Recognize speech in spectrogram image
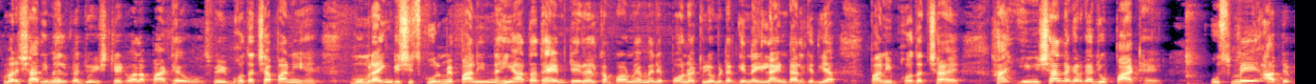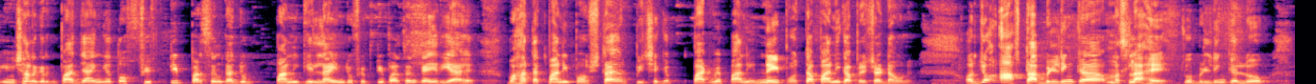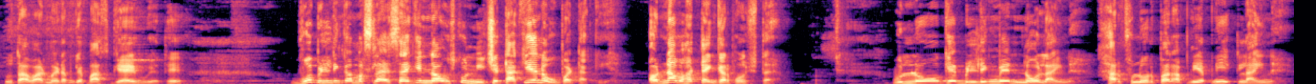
हमारे शादी महल का जो स्टेट वाला पार्ट है उसमें भी बहुत अच्छा पानी है। मुमरा इंग्लिश स्कूल में पानी नहीं आता था एमटेरियल कंपाउंड में मैंने पौना किलोमीटर की नई लाइन डाल के दिया। पानी बहुत अच्छा है। हाँ इंशा नगर का जो पार्ट है उसमें आप जब इंशा नगर के पास जाएँगे तो 50 परसेंट का जो पानी की लाइन जो 50 परसेंट का एरिया है वहाँ तक पानी पहुँचता है और पीछे के पार्ट में पानी नहीं पहुँचता। पानी का प्रेशर डाउन है। और जो आफ्ताब बिल्डिंग का मसला है, जो बिल्डिंग के लोग रूता अवार्ड मैडम के पास गए हुए थे, वो बिल्डिंग का मसला ऐसा है कि ना उसको नीचे टाकी है, ना ऊपर टाकी है और ना वहाँ टैंकर पहुँचता है। उन लोगों के बिल्डिंग में नौ लाइन है, हर फ्लोर पर अपनी अपनी एक लाइन है।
